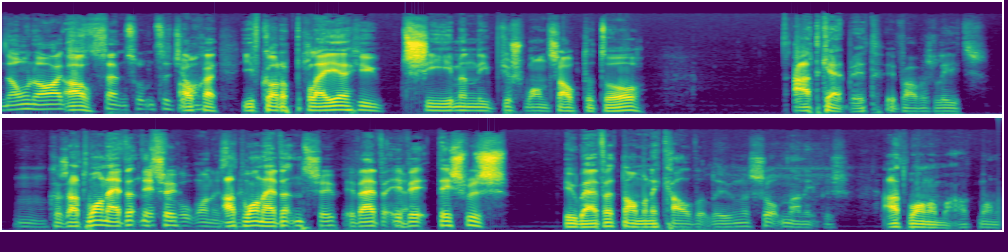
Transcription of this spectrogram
No, no. I just Oh. sent something to John. Okay. You've got a player who seemingly just wants out the door. I'd get rid if I was Leeds. Because I'd want Everton Difficult to. one, I'd it? want Everton to. If ever, if it, this was whoever, Dominic Calvert-Lewin or something, then it was, I'd want him, I'd want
